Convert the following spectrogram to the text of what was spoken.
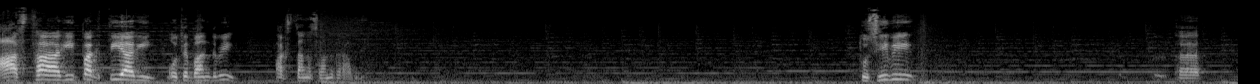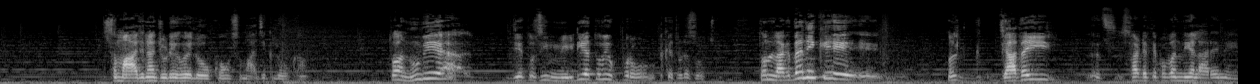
ਆਸਥਾ ਆ ਗਈ, ਭਗਤੀ ਆ ਗਈ, ਉੱਥੇ ਬੰਦ ਵੀ ਪਾਕਿਸਤਾਨ ਨਾਲ ਸੰਬੰਧ ਖਰਾਬ ਨੇ। ਤੁਸੀਂ ਵੀ ਸਮਾਜ ਨਾਲ ਜੁੜੇ ਹੋਏ ਲੋਕ ਹੋ, ਸਮਾਜਿਕ ਲੋਕ ਹੋ, ਤੁਹਾਨੂੰ ਵੀ, ਜੇ ਤੁਸੀਂ ਮੀਡੀਆ ਤੋਂ ਵੀ ਉੱਪਰ ਉੱਠ ਕੇ ਥੋੜਾ ਸੋਚੋ। ਤੁਹਾਨੂੰ ਲੱਗਦਾ ਨਹੀਂ ਕਿ, ਮਤਲਬ ਜ਼ਿਆਦਾ ਹੀ ਸਾਡੇ ਤੇ ਪਾਬੰਦੀਆਂ ਲਾ ਰਹੇ ਨੇ?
